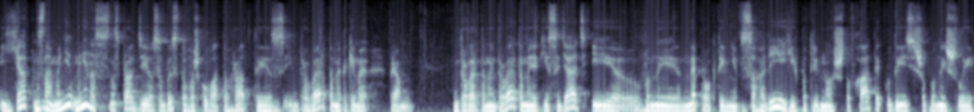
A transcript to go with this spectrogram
Я не знаю, мені, мені нас, насправді особисто важкувато грати з інтровертами, такими прям інтровертами-інтровертами, які сидять, і вони не проактивні взагалі, їх потрібно штовхати кудись, щоб вони йшли.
